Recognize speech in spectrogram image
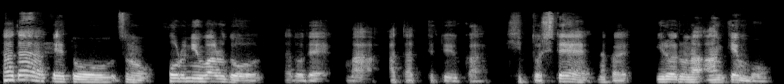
ただ、えっ、と、その、ホールニューワールドなどで、まあ、当たってというか、ヒットして、なんか、いろいろな案件も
